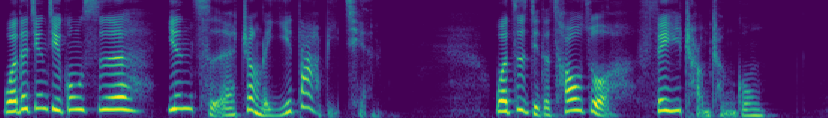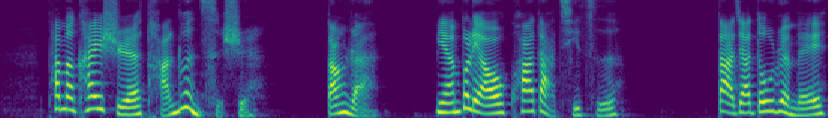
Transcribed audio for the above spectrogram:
我的经纪公司因此挣了一大笔钱。我自己的操作非常成功。他们开始谈论此事，当然。免不了夸大其词，大家都认为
